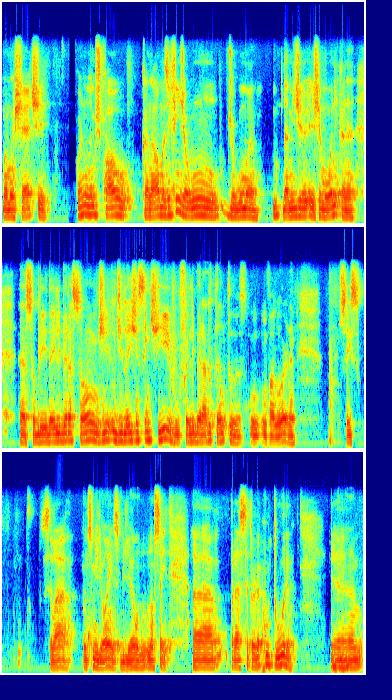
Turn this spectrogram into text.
uma manchete, agora não lembro de qual canal, mas enfim, de algum de alguma da mídia hegemônica, né, é, sobre da liberação de, de leis de incentivo, foi liberado tanto um, um valor, né, não sei se, sei lá, quantos milhões, bilhão, não sei, uh, ah, para o setor da cultura. Uhum.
